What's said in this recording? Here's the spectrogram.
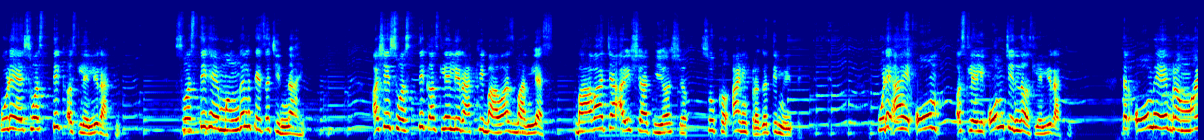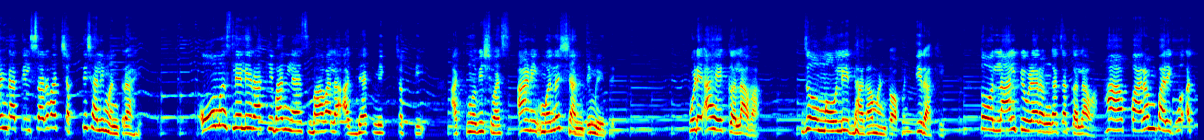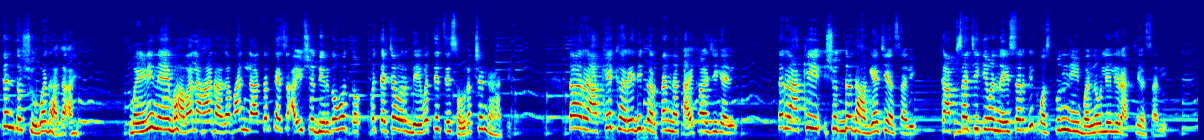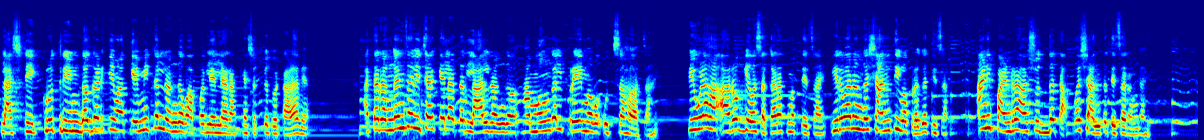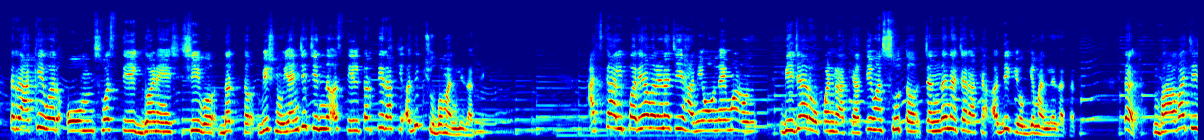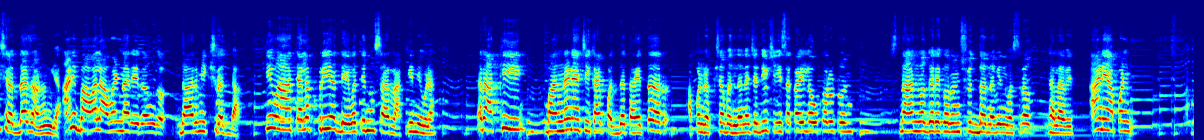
पुढे स्वस्तिक असलेली राखी. स्वस्तिक हे मंगलतेचं चिन्ह आहे. अशी स्वस्तिक असलेली राखी भावास बांधल्यास भावाच्या आयुष्यात यश सुख आणि प्रगती मिळते. पुढे आहे ओम असलेली ओम चिन्ह असलेली राखी. तर ओम हे ब्रह्मांडातील सर्वात शक्तिशाली मंत्र आहे. ओम असलेली राखी बांधल्यास भावाला आध्यात्मिक शक्ती आत्मविश्वास आणि मनशांती मिळते. पुढे आहे कलावा जो मौली धागा म्हणतो आपण ती राखी. तो लाल पिवळ्या रंगाचा कलावा. हा पारंपरिक व अत्यंत शुभ धागा आहे. बहिणीने भावाला हा धागा बांधला तर त्याचं आयुष्य दीर्घ होतं व त्याच्यावर देवतेचे संरक्षण राहते. तर राखे खरेदी करताना काय काळजी घ्यावी? तर राखी शुद्ध धाग्याची असावी. कापसाची किंवा नैसर्गिक वस्तूंनी बनवलेली राखी असावी. प्लास्टिक कृत्रिम दगड किंवा केमिकल रंग वापरलेल्या राख्या शक्यतो टाळाव्या आता रंगांचा विचार केला तर लाल रंग हा मंगल प्रेम व उत्साहाचा आहे. पिवळा हा आरोग्य व सकारात्मकतेचा आहे. हिरवा रंग शांती व प्रगतीचा आणि पांढरा हा शुद्धता व शांततेचा रंग आहे. तर राखीवर ओम स्वस्तिक गणेश शिव दत्त विष्णू यांची चिन्ह असतील तर ती राखी अधिक शुभ मानली जाते. आजकाल पर्यावरणाची हानी होऊ नये म्हणून बीजारोपण राख्या किंवा सूत चंदनाच्या राख्या अधिक योग्य मानल्या जातात. तर भावाची श्रद्धा जाणून घ्या. आणि भावाला आवडणारे रंग धार्मिक श्रद्धा किंवा त्याला प्रिय देवतेनुसार राखी निवडा. राखी बांधण्याची काय पद्धत आहे? तर आपण रक्षाबंधनाच्या दिवशी सकाळी लवकर उठून स्नान वगैरे करून शुद्ध नवीन वस्त्र घालावेत. आणि आपण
